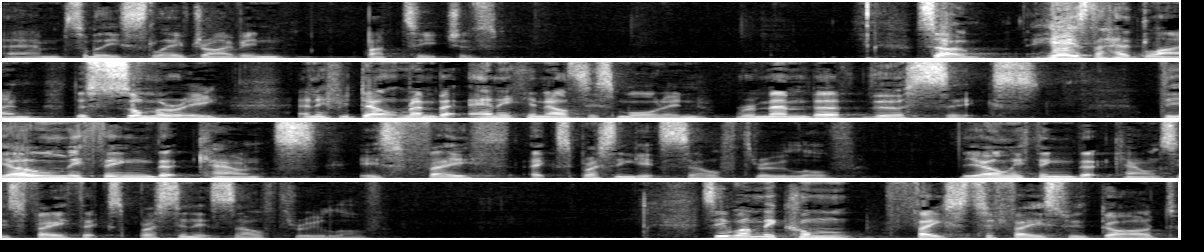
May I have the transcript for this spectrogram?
um, some of these slave driving bad teachers. So, here's the headline, the summary and if you don't remember anything else this morning, remember verse 6. The only thing that counts is faith expressing itself through love. The only thing that counts is faith expressing itself through love. See, when we come face to face with God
